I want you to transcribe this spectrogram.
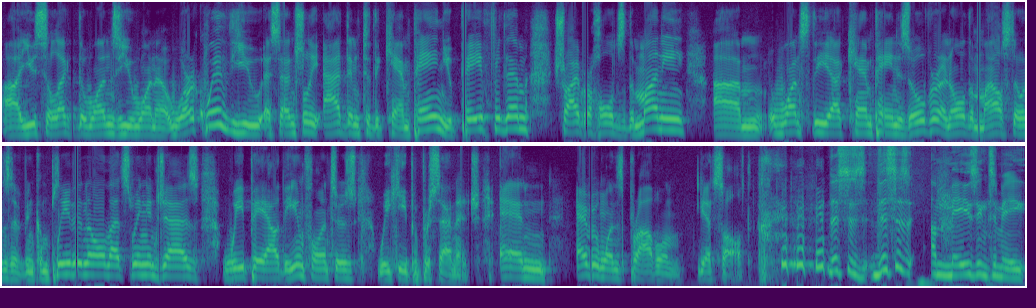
Uh, you select the ones you want to work with. You essentially add them to the campaign. You pay for them. Triberr holds the money. Um, once the uh, campaign is over and all the milestones have been completed and all that swing and jazz, we pay out the influencers, we keep a percentage. And everyone's problem gets solved. this is this is amazing to me,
